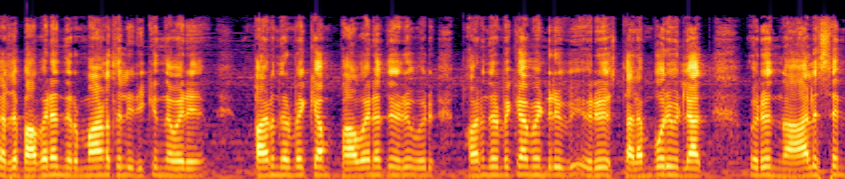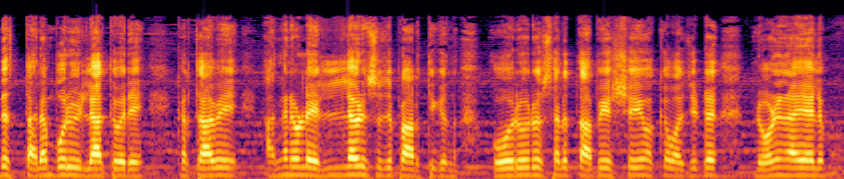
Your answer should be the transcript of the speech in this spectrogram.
കറുത്ത ഭവന നിർമ്മാണത്തിലിരിക്കുന്നവർ ഭവനം നിർമ്മിക്കാൻ ഭവനത്തിന് ഒരു ഒരു ഭവനം നിർമ്മിക്കാൻ വേണ്ടി ഒരു ഒരു സ്ഥലം പോലും ഇല്ലാത്ത ഒരു നാല് സെന്റ് സ്ഥലം പോലും ഇല്ലാത്തവരെ കർത്താവെ അങ്ങനെയുള്ള എല്ലാവരും സൂചി പ്രാർത്ഥിക്കുന്നു. ഓരോരോ സ്ഥലത്ത് അപേക്ഷയും ഒക്കെ വച്ചിട്ട് ലോണിനായാലും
